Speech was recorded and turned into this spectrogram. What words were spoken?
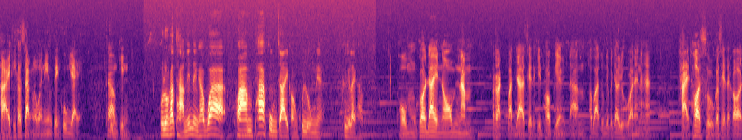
ขายที่เขาสั่งเราวันนี้มันเป็นกุ้งใหญ่ครับ กุ้งกิน คุณลุงครับถามนิดนึงครับว่าความภาคภูมิใจของคุณลุงเนี่ยคืออะไรครับ ผมก็ได้น้อมนำหลักปรัชญาเศรษฐกิจพอเพียงตามพระบาทสมเด็จพระเจ้าอยู่หัวนั่นนะฮะถ่ายทอดสู่เกษตรกร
